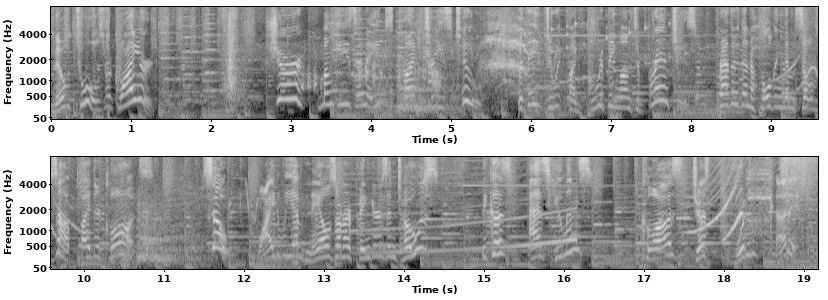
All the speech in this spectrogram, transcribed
no tools required. Sure, monkeys and apes climb trees too, but they do it by gripping onto branches rather than holding themselves up by their claws. So, why do we have nails on our fingers and toes? Because, as humans, claws just wouldn't cut it.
